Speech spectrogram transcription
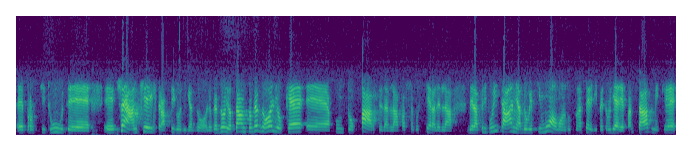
eh, prostitute, eh, c'è anche il traffico di gasolio, gasolio tanto gasolio che eh, appunto parte dalla fascia costiera della, della Tripolitania dove si muovono tutta una serie di petrolieri e fantasmi che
